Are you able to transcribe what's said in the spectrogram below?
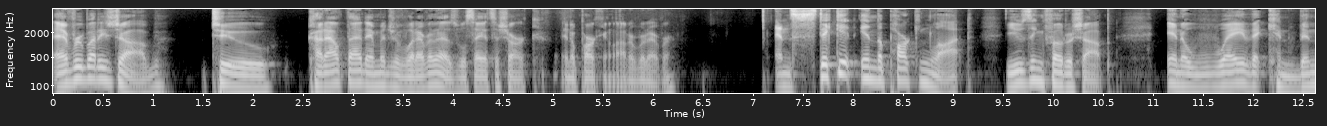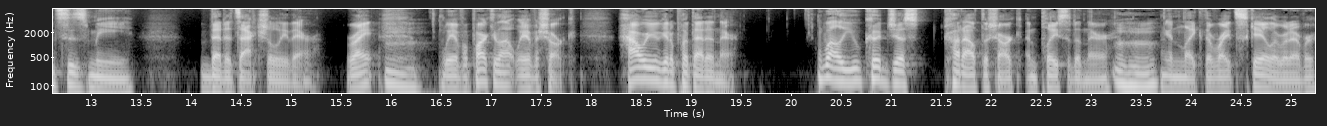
everybody's job, to cut out that image of whatever that is. We'll say it's a shark in a parking lot or whatever, and stick it in the parking lot using Photoshop in a way that convinces me that it's actually there. Right? Hmm. We have a parking lot, we have a shark. How are you going to put that in there? Well, you could just cut out the shark and place it in there Mm-hmm. in like the right scale or whatever.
